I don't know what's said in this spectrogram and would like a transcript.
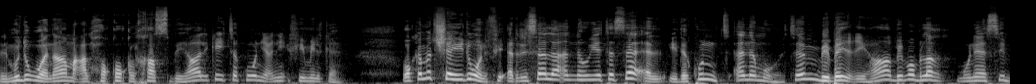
المدونة مع الحقوق الخاص بها لكي تكون يعني في ملكه. وكما تشاهدون في الرسالة أنه يتساءل إذا كنت أنا مهتم ببيعها بمبلغ مناسب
